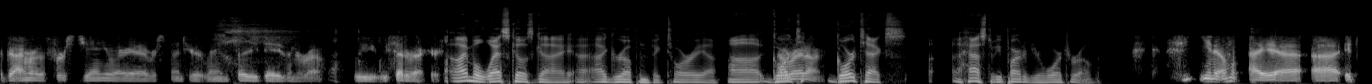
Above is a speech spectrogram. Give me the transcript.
I remember the first January I ever spent here. It rained 30 days in a row. We we set a record. I'm a West Coast guy. I, I grew up in Victoria. Uh, Gore- right on. Gore-Tex uh, has to be part of your wardrobe. You know, I uh, uh, it's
